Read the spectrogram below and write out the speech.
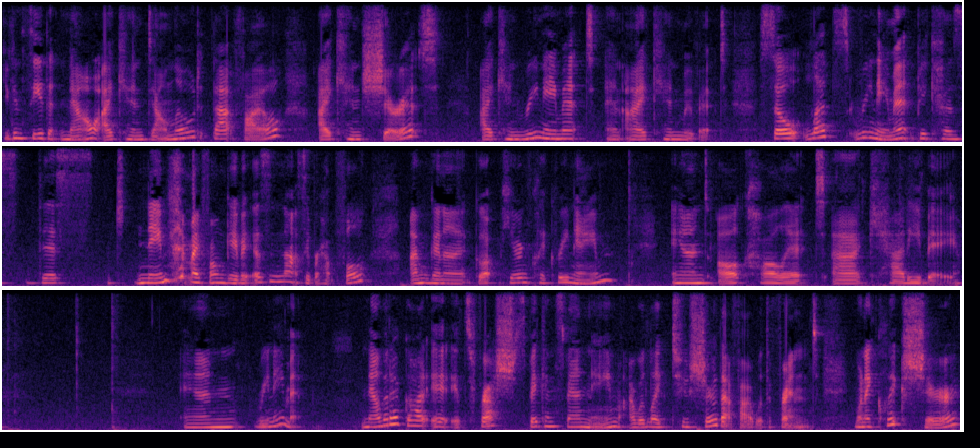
You can see that now I can download that file, I can share it, I can rename it, and I can move it. So let's rename it because this name that my phone gave it is not super helpful. I'm gonna go up here and click rename and I'll call it uh, Caddy Bay and rename it. Now that I've got it, its fresh spick and span name, I would like to share that file with a friend. When I click share,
